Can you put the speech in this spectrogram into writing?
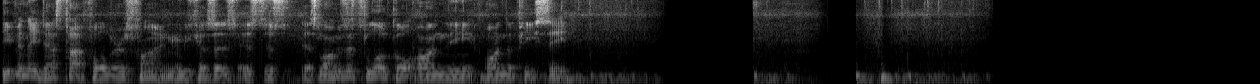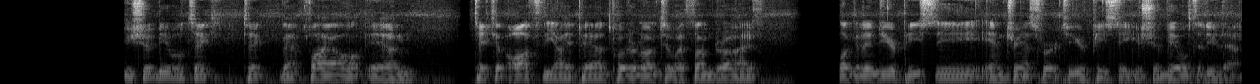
Even a desktop folder is fine because it's, it's just as long as it's local on the on the PC. You should be able to take take that file and take it off the iPad, put it onto a thumb drive, plug it into your PC, and transfer it to your PC. You should be able to do that.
